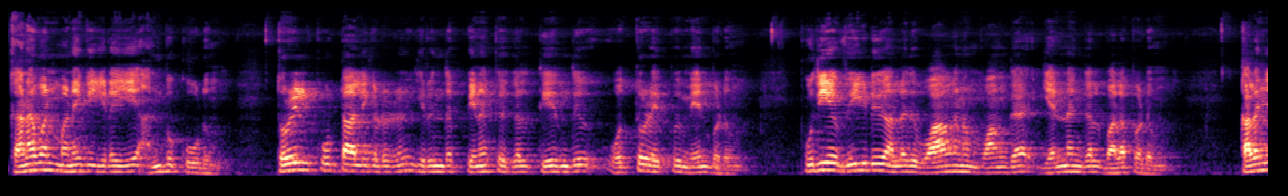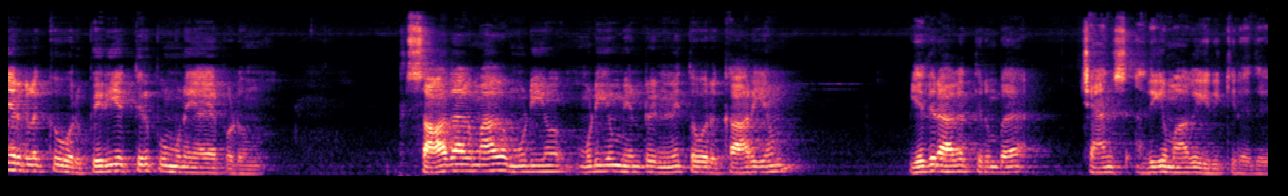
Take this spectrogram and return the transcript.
கணவன் மனைவி இடையே அன்பு கூடும். தொழில் கூட்டாளிகளுடன் இருந்த பிணக்குகள் தீர்ந்து ஒத்துழைப்பு மேம்படும். புதிய வீடு அல்லது வாகனம் வாங்க எண்ணங்கள் பலப்படும். கலைஞர்களுக்கு ஒரு பெரிய திருப்பு முனை ஏற்படும். சாதகமாக முடியும் முடியும் என்று நினைத்த ஒரு காரியம் எதிராக திரும்ப சான்ஸ் அதிகமாக இருக்கிறது.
